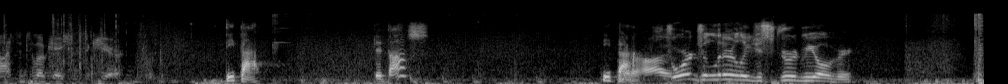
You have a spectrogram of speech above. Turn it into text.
Hostage location secure. Tita. Tetas? Tita. George literally just screwed me over. You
